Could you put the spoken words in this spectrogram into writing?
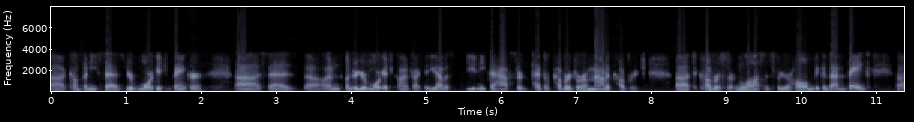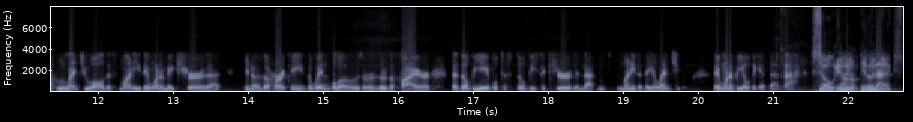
uh, company says. Your mortgage banker uh, says uh, un- under your mortgage contract that you have a you need to have certain type of coverage or amount of coverage uh, to cover certain losses for your home because that bank uh, who lent you all this money they want to make sure that you know the hurricane the wind blows or if there's a fire that they'll be able to still be secured in that money that they lent you they want to be able to get that back So in, Um, in so the that- next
